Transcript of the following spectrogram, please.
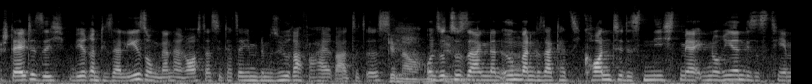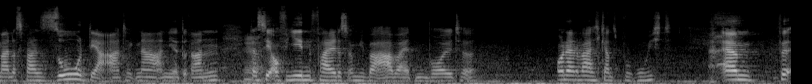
stellte sich während dieser Lesung dann heraus, dass sie tatsächlich mit einem Syrer verheiratet ist genau, und sozusagen dann irgendwann gesagt hat, sie konnte das nicht mehr ignorieren, dieses Thema. Das war so derartig nah an ihr dran, ja. dass sie auf jeden Fall das irgendwie bearbeiten wollte. Und dann war ich ganz beruhigt. Ähm, für,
